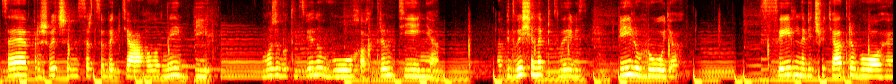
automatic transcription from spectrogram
це пришвидшене серцебиття, головний біль. Може бути дзвін у вухах, тремтіння, підвищена пітливість, біль у грудях, сильне відчуття тривоги,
